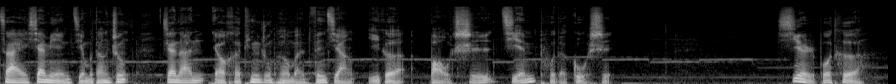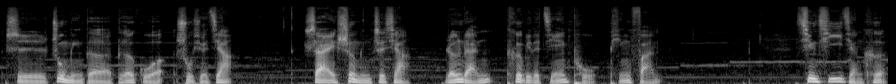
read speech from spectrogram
在下面节目当中，迦南要和听众朋友们分享一个保持简朴的故事。希尔伯特是著名的德国数学家，在盛名之下，仍然特别的简朴平凡。星期一讲课，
